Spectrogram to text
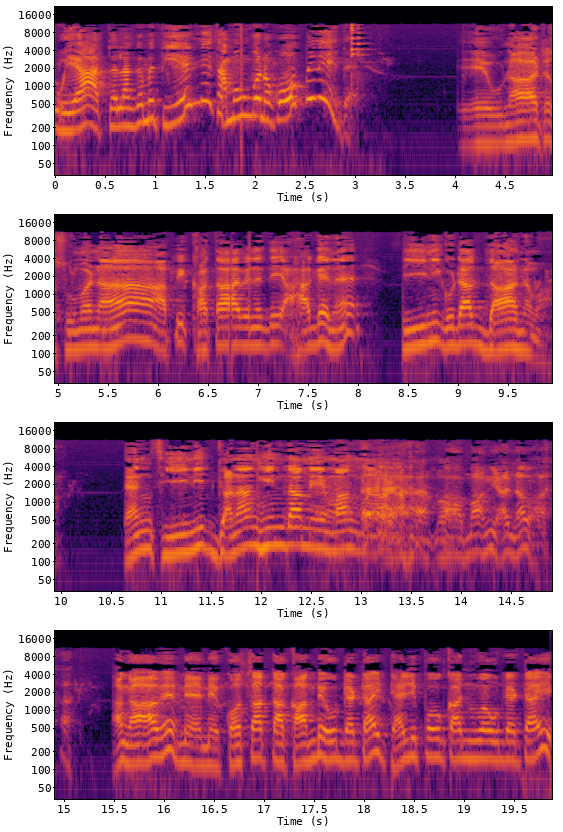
ඔයා අත ළඟම තියෙන්නේ තමුම්බන කෝප්පේ නේද? ඒ වුණාට සුමනා අපි කතා වෙන දේ අහගෙන සීනි ගොඩක් දානවා. දැන් සීනිත් ගණන් හින්දා මේ මං මං යනවා. මං ආවේ මේ මේ කොසත්ත කම්බේ උඩටයි ටෙලිෆෝන් කනුව උඩටයි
